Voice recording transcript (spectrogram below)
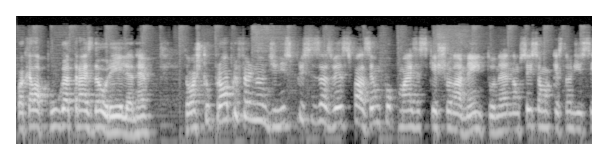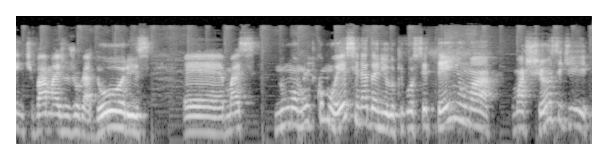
com aquela pulga atrás da orelha, né? Então acho que o próprio Fernando Diniz precisa às vezes fazer um pouco mais esse questionamento, né? Não sei se é uma questão de incentivar mais os jogadores, é, mas num momento como esse, né, Danilo, que você tem uma, uma chance de,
